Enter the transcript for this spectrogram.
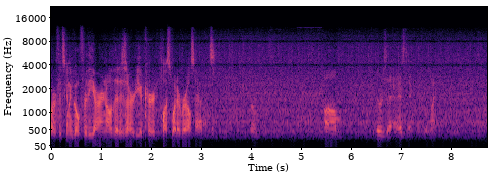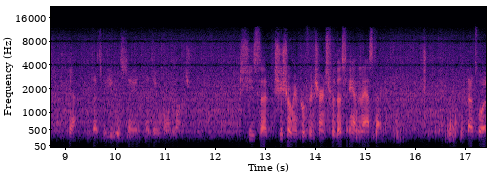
or if it's going to go for the RNO that has already occurred plus whatever else happens. um, was that Aztek that. Yeah. That's what he was saying that they were going to watch. She said she showed me proof of insurance for this and an Aztek. That's what.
